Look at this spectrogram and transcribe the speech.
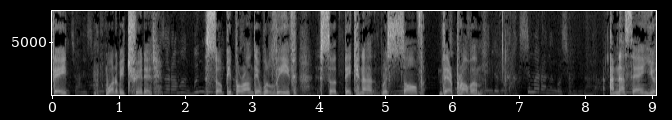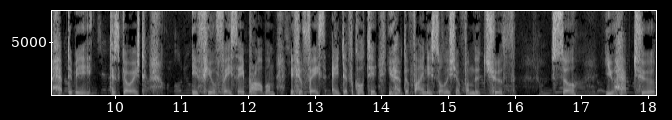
They want to be treated. So people around there will leave, so they cannot resolve their problem. I'm not saying you have to be discouraged. If you face a problem, if you face a difficulty, you have to find a solution from the truth. So you have to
